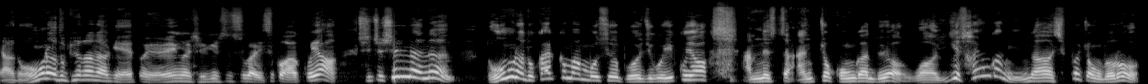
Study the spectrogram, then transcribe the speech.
야, 너무나도 편안하게 또 여행을 즐길 수가 있을 것 같고요. 진짜 실내는 너무나도 깔끔한 모습 보여지고 있고요. 암레스트 안쪽 공간도요. 와, 이게 사용감이 있나 싶을 정도로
